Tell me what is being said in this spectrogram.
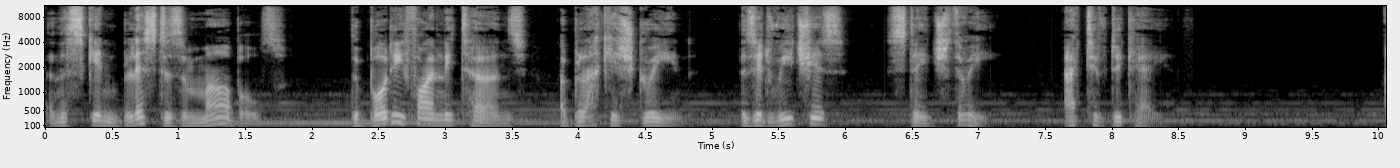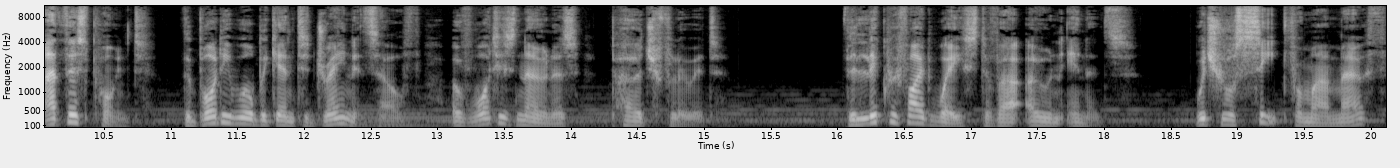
and the skin blisters and marbles, the body finally turns a blackish green as it reaches stage 3 active decay. At this point, the body will begin to drain itself of what is known as purge fluid the liquefied waste of our own innards, which will seep from our mouth,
